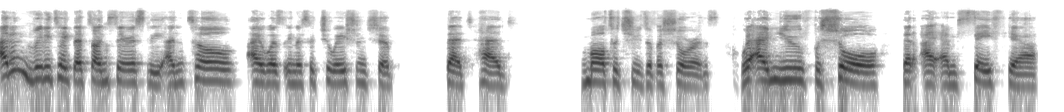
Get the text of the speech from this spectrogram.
I didn't really take that song seriously until I was in a situationship that had multitudes of assurance, where I knew for sure that I am safe here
